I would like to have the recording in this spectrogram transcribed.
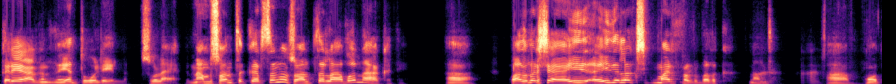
ಕರೆ ಅದನ್ನ ಏನ್ ತಗೊಂಡೇ ಇಲ್ಲ. ಸುಳ್ಳ. ನಮ್ಮ ಸ್ವಂತ ಖರ್ಚನ ಸ್ವಂತ ಲಾಭನ ಹಾಕತಿ. ಹಾ. ಹೋದ ವರ್ಷ ಐದ್ ಐದು ಲಕ್ಷ ಮಾರ್ತಿ ನೋಡ್ರಿ ಬದಕ್ ನಮ್ದು. ಹಾ ಹೋತ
